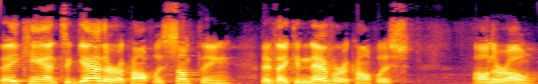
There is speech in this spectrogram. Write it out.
they can together accomplish something that they can never accomplish on their own.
